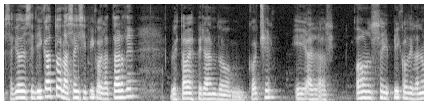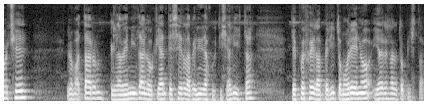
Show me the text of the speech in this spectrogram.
Salió del sindicato a las seis y pico de la tarde. Lo estaba esperando un coche y a las once y pico de la noche lo mataron en la avenida, lo que antes era la avenida justicialista, después fue la Perito Moreno y ahora es la autopista.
